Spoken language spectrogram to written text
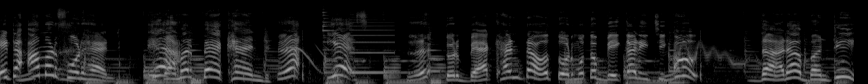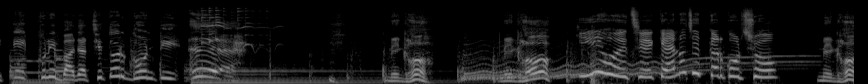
এটা আমার ফোর হ্যান্ড এটা আমার ব্যাক হ্যান্ড ইয়েস তোর ব্যাক হ্যান্ডটাও তোর মতো বেকারি চিকু। দাঁড়া বান্টি এক্ষুনি বাজাচ্ছি তোর ঘন্টি! মেঘা মেঘা। কি হয়েছে? কেন চিৎকার করছ? মেঘা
